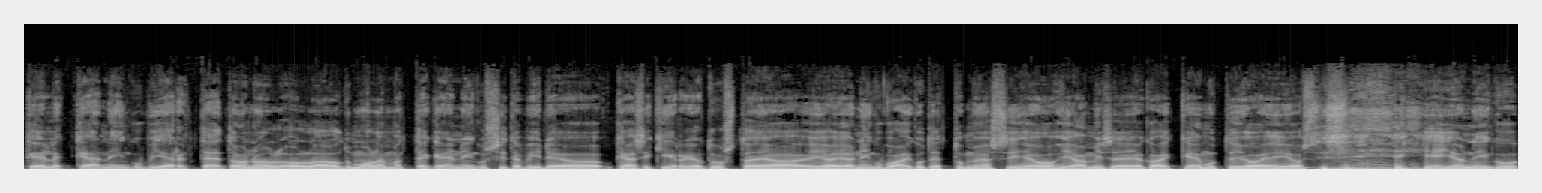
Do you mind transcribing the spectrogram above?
kellekään niinku vierittää, että on, ollaan oltu molemmat tekemään niinku sitä videokäsikirjoitusta ja, ja, ja niinku vaikutettu myös siihen ohjaamiseen ja kaikkeen, mutta joo, ei ole siis, ei ole, niinku,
